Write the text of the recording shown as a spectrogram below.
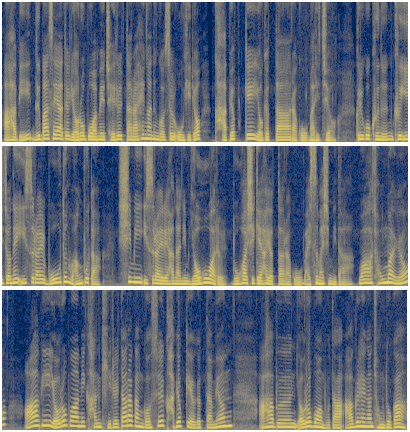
아합이 느바세 아들 여로보암의 죄를 따라 행하는 것을 오히려 가볍게 여겼다라고 말이지요. 그리고 그는 그 이전에 이스라엘 모든 왕보다 심히 이스라엘의 하나님 여호와를 노하시게 하였다라고 말씀하십니다. 와, 정말요? 아합이 여로보암이 간 길을 따라간 것을 가볍게 여겼다면 아합은 여로보암보다 악을 행한 정도가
